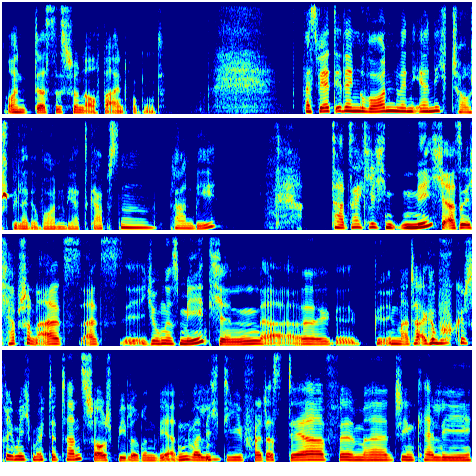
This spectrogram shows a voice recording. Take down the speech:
Und das ist schon auch beeindruckend. Was wärt ihr denn geworden, wenn ihr nicht Schauspieler geworden wärt? Gab es einen Plan B? Tatsächlich nicht. Also ich habe schon als, als junges Mädchen äh, in mein Tagebuch geschrieben, ich möchte Tanzschauspielerin werden, weil ich die Fred Astaire-Filme, Gene Kelly,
